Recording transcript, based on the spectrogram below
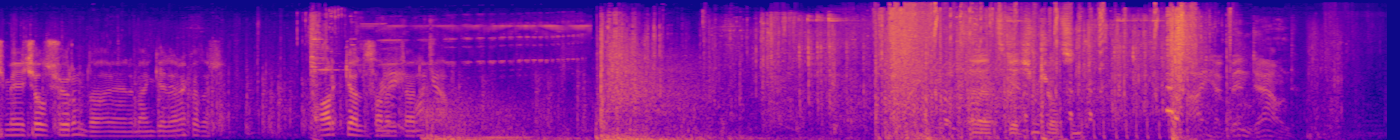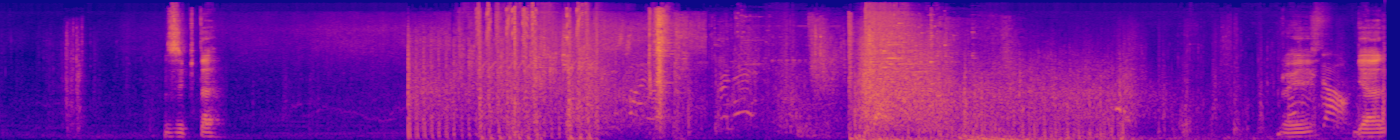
yetişmeye çalışıyorum da yani ben gelene kadar. Ark geldi sana bir tane. Evet geçmiş olsun. Zipte. Ray gel.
